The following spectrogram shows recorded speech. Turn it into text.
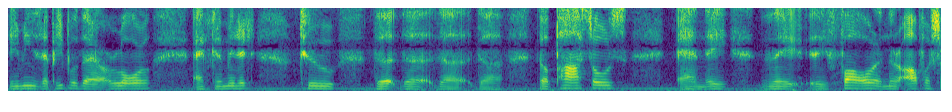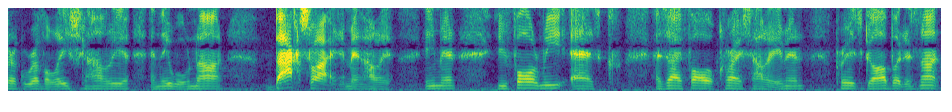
It means that people that are loyal and committed to the the the the, the apostles and they they they follow in their apostolic revelation, hallelujah, and they will not backslide, amen, hallelujah, amen. You follow me as as I follow Christ, hallelujah, amen. Praise God, but it's not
